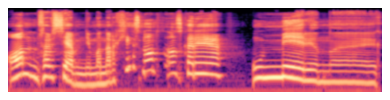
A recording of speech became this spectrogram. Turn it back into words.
Он совсем не монархист, но он, он скорее умеренных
